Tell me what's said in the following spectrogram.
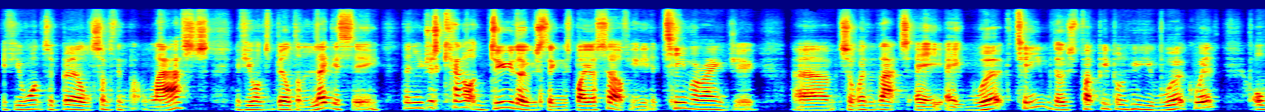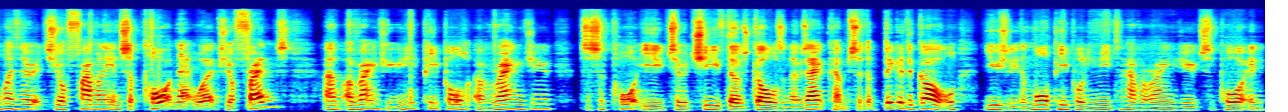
if you want to build something that lasts, if you want to build a legacy, then you just cannot do those things by yourself. You need a team around you. Um, so whether that's a, a work team, those people who you work with, or whether it's your family and support networks, your friends um, around you, you need people around you to support you to achieve those goals and those outcomes. So the bigger the goal, usually the more people you need to have around you supporting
